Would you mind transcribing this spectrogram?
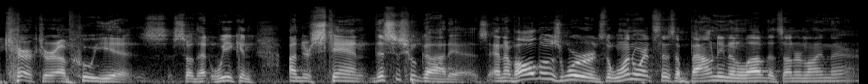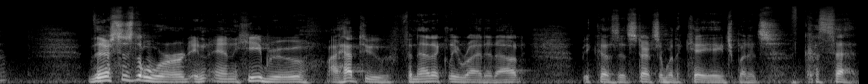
character of who he is so that we can understand this is who God is. And of all those words, the one where it says abounding in love that's underlined there, this is the word in, in Hebrew. I had to phonetically write it out because it starts with a KH, but it's chesed.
